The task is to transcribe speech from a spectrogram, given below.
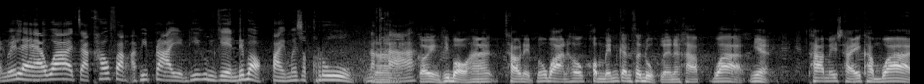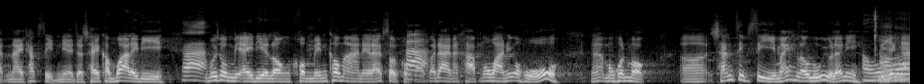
นไว้แล้วว่าจะเข้าฟังอภิปรายอย่างที่คุณเกณฑ์ได้บอกไปเมื่อสักครู่นะคะ ก็อย่างที่บอกฮะชาวเน็ตเมื่อวานเขาคอมเมนต์กันสนุกเลยนะครับว่าเนี่ยถ้าไม่ใช้คำว่านายทักษิณเนี่ยจะใช้คำว่าอะไรดีค่ะณผู้ชมมีไอเดียลองคอมเมนต์เข้ามาในไลฟ์สดของค่ะเราก็ได้นะครับ เมื่อวานนี้โอ้โหนะบางคนบอก เอ่อชั้น 14ไหมเรารู้อยู่แล้วนี่โอ้หรือยังไง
